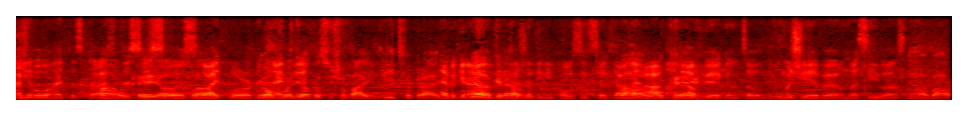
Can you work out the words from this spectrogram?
Miro, hat das geheißen. Ah, okay, das ist so ein klar. Whiteboard. Ja, gut, ja, das ist schon weit, weit verbreitet. Eben, genau, ja, genau. du kannst du deine Post-its dort wow, okay. anfügen und so und umschieben und was ich was. Ah, wow,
